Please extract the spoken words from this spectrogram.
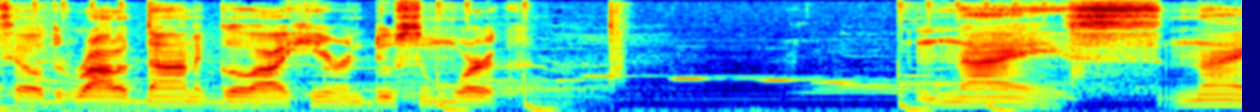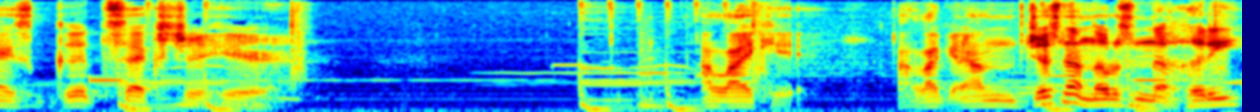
tell Duraludon to go out here and do some work. Nice. Nice. Good texture here. I like it. I like it. I'm just now noticing the hoodie.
